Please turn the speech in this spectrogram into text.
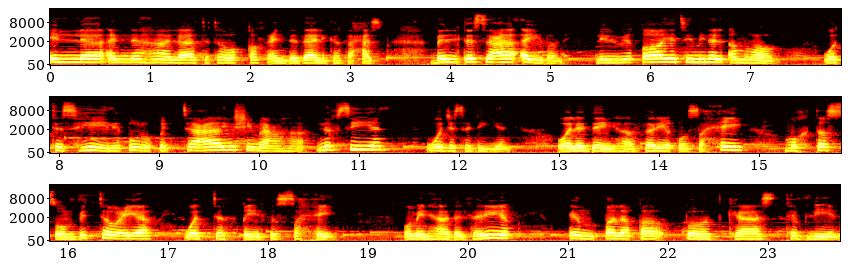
إلا أنها لا تتوقف عند ذلك فحسب بل تسعى أيضا للوقاية من الأمراض وتسهيل طرق التعايش معها نفسيا وجسديا. ولديها فريق صحي مختص بالتوعية والتثقيف الصحي. ومن هذا الفريق انطلق بودكاست تبليل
